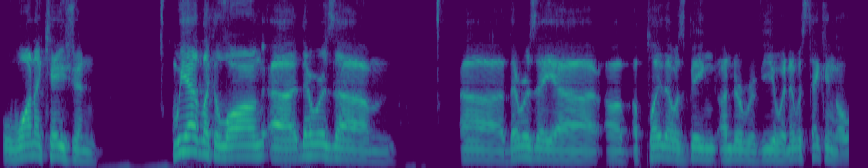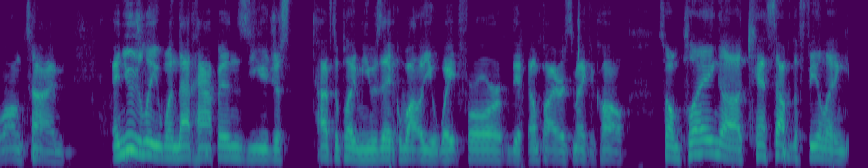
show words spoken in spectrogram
one occasion we had like a long. Uh, there was um, uh, there was a, uh, a a play that was being under review, and it was taking a long time. And usually, when that happens, you just have to play music while you wait for the umpires to make a call. So I'm playing uh, "Can't Stop the Feeling,"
